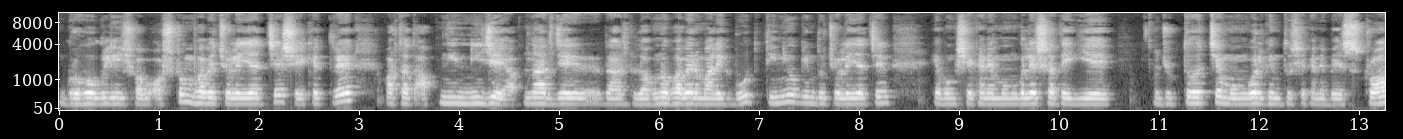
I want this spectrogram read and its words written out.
গ্রহগুলি সব অষ্টম ভাবে চলে যাচ্ছে, সেক্ষেত্রে অর্থাৎ আপনি নিজে, আপনার যে লগ্নভাবের মালিক বুধ, তিনিও কিন্তু চলে যাচ্ছেন এবং সেখানে মঙ্গলের সাথে গিয়ে যুক্ত হচ্ছে। মঙ্গল কিন্তু সেখানে বেশ স্ট্রং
